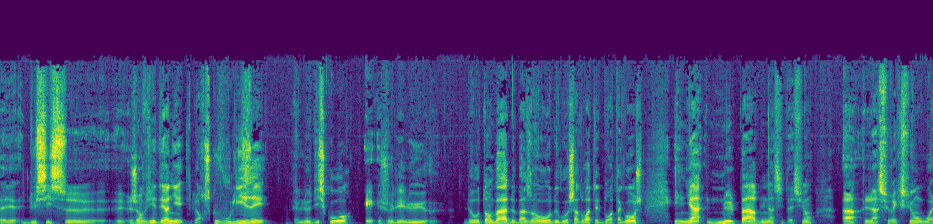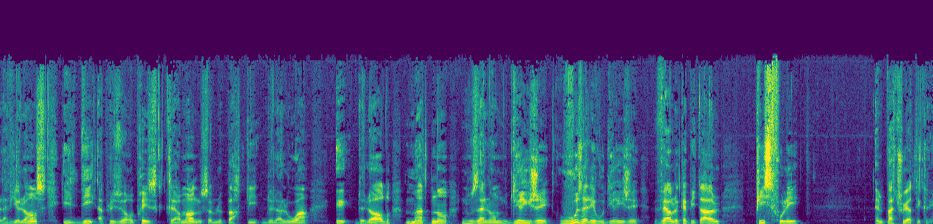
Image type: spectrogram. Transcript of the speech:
euh, du 6 janvier dernier. Lorsque vous lisez le discours, et je l'ai lu de haut en bas, de bas en haut, de gauche à droite et de droite à gauche, il n'y a nulle part d'une incitation à l'insurrection ou à la violence. Il dit à plusieurs reprises clairement, nous sommes le parti de la loi et de l'ordre. Maintenant, nous allons nous diriger, vous allez vous diriger vers le Capitole, peacefully and patriotically,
